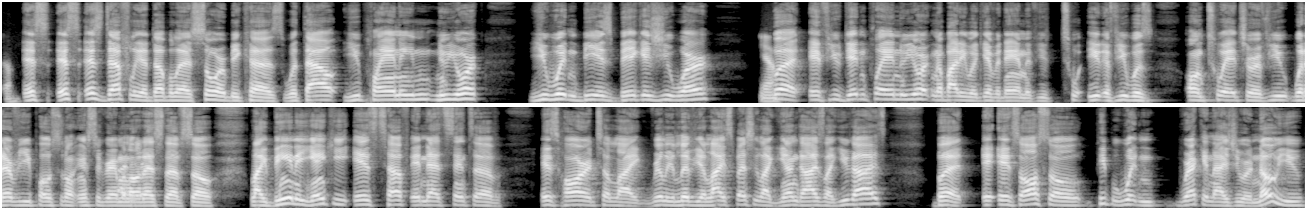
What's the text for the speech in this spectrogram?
So It's it's it's definitely a double edged sword because without you playing in New York, you wouldn't be as big as you were. Yeah. But if you didn't play in New York, nobody would give a damn if you tw- if you was on Twitch or if you whatever you posted on Instagram and all that stuff. So like being a Yankee is tough in that sense of it's hard to like really live your life, especially like young guys like you guys. But it's also people wouldn't recognize you or know you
